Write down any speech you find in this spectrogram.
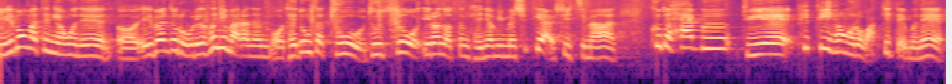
1번 같은 경우는 어, 일반적으로 우리가 흔히 말하는 뭐 대동사 do so 이런 어떤 개념이면 쉽게 알 수 있지만 could have 뒤에 pp형으로 왔기 때문에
